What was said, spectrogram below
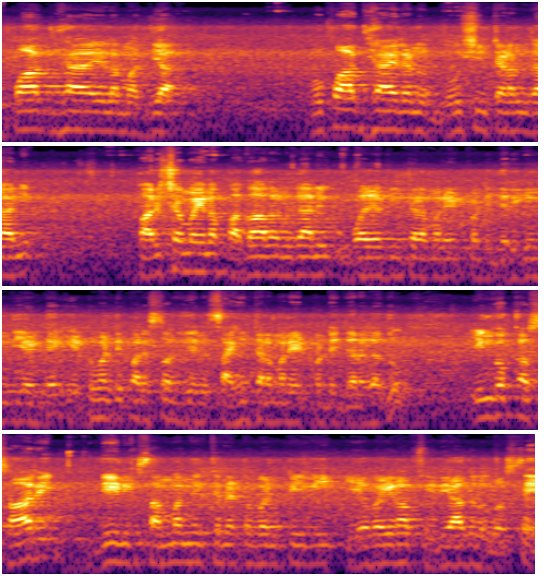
ఉపాధ్యాయుల మధ్య ఉపాధ్యాయులను దూషించడం కానీ పరుషమైన పదాలను కానీ ఉపయోగించడం అనేటువంటి జరిగింది అంటే ఎటువంటి పరిస్థితులు దీన్ని సహించడం అనేటువంటి జరగదు. ఇంకొకసారి దీనికి సంబంధించినటువంటివి ఏవైనా ఫిర్యాదులు వస్తే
